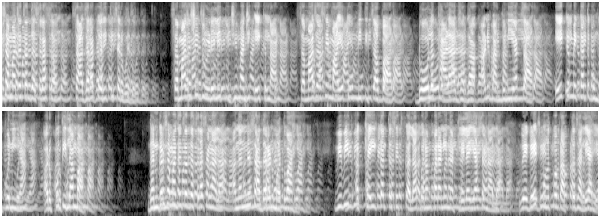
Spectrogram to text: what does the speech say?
समाजाचा दसरा सण साजरा करीत सर्वजण. समाजाशी जुळलेली तुझी माझी एक नाळ समाजाचे माय तू मी तिचा बाळ. ढोल थाळा झगा आणि बांधुनिया चाळ. एकमेकात गुंफुनिया अर्पू तिला मान. धनगर समाजाचा दसरा सणाला अनन्य साधारण महत्त्व आहे. विविध आख्यायिका तसेच कला परंपरांनी नटलेल्या या सणाला वेगळेच महत्त्व प्राप्त झाले आहे.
